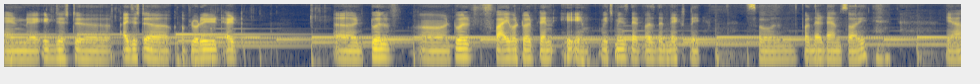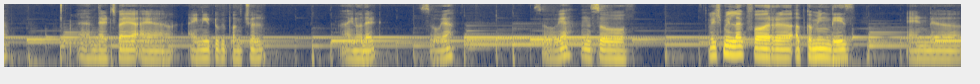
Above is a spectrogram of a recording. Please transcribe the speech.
and uh, it just uh, i just uh, uploaded it at uh, 12 uh, 12 5 or 12 10 am which means that was the next day. So for that i'm sorry. Yeah. And that's why i i need to be punctual. I know that. So yeah so yeah and so wish me luck for upcoming days. And uh,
